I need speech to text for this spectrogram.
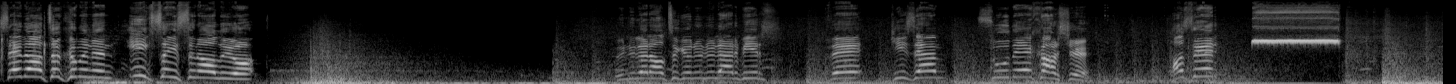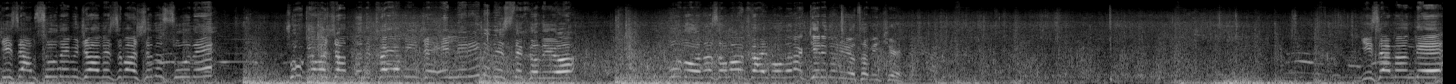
Seda takımının ilk sayısını alıyor. Ünlüler 6, gönüllüler 1 ve Gizem Sude'ye karşı. Hazır. Gizem Sude mücadelesi başladı. Sude çok yavaş atladı. Kayamayınca elleriyle destek alıyor. Bu da ona zaman kaybı olarak geri dönüyor tabii ki. Gizem önde.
